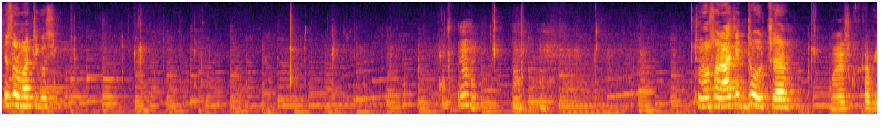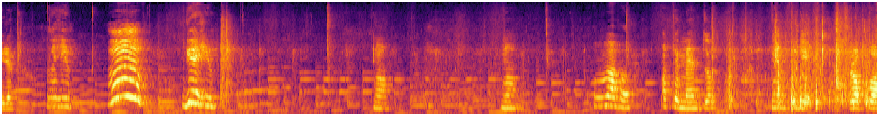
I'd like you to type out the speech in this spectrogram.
e sono fatti così. Mm. Sono salati e dolce. Non riesco a capire. Così. Mm! 10. No. No. Bravo. 8 e mezzo. Niente di troppo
